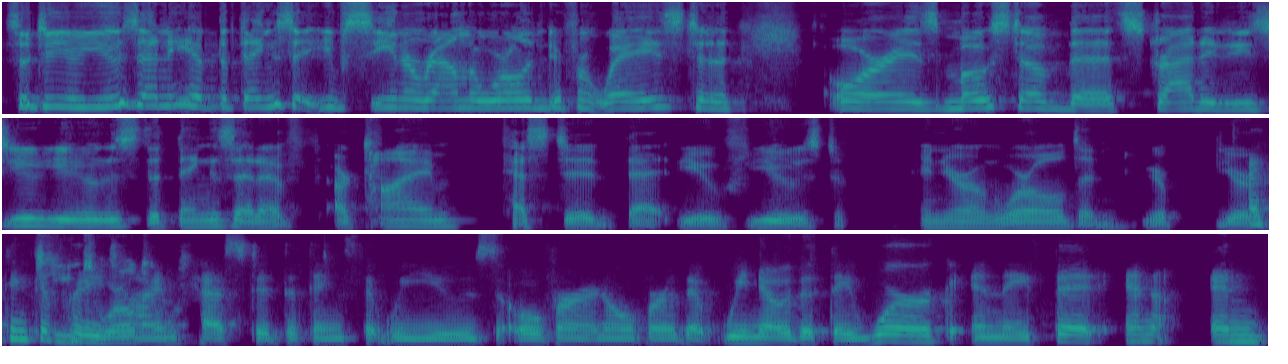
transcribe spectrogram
So, do you use any of the things that you've seen around the world in different ways to, or is most of the strategies you use the things that have are time tested that you've used in your own world and your your? I think they're pretty world? time tested. The things that we use over and over that we know that they work and they fit, and and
